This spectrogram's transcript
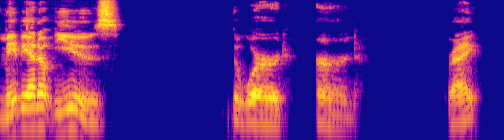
Maybe I don't use the word earn right?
